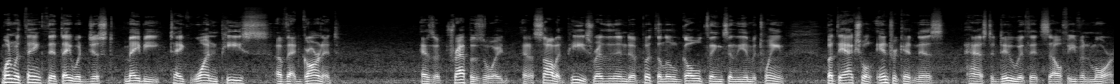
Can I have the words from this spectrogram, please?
One would think that they would just maybe take one piece of that garnet as a trapezoid and a solid piece rather than to put the little gold things in the in between. But the actual intricateness has to do with itself even more.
